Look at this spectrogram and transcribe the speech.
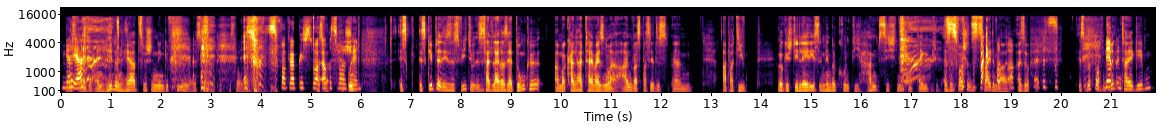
ja, ja. war so ein Hin und Her zwischen den Gefühlen. Es war, wirklich- es war Es, war- es war wirklich, es war Es war- irre, es war schön. Und es, es gibt ja dieses Video, es ist halt leider sehr dunkel, aber man kann halt teilweise nur erahnen, was passiert ist. Ähm, aber die, wirklich, die Ladies im Hintergrund, die haben sich nicht mehr eingekriegt. Also es war schon das zweite Mal. Also es wird noch einen dritten Teil geben.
